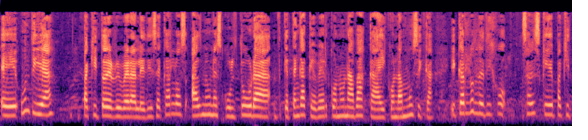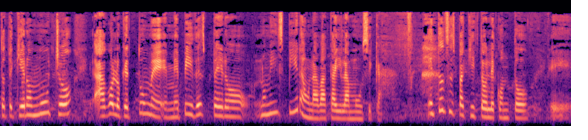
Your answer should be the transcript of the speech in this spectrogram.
Eh, un día Paquito de Rivera le dice, Carlos, hazme una escultura que tenga que ver con una vaca y con la música. Y Carlos le dijo, ¿sabes qué, Paquito? Te quiero mucho, hago lo que tú me pides, pero no me inspira una vaca y la música. Entonces Paquito le contó eh,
